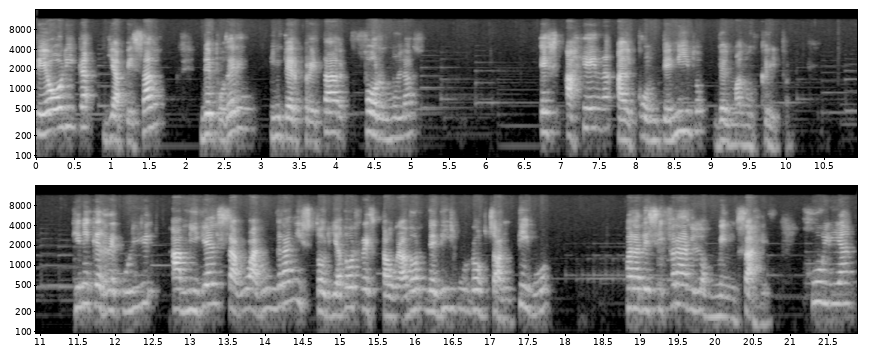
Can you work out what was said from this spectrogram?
teórica y a pesar de poder interpretar fórmulas, es ajena al contenido del manuscrito. Tiene que recurrir a Miguel Zaguar, un gran historiador restaurador de libros antiguos, para descifrar los mensajes. Julia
